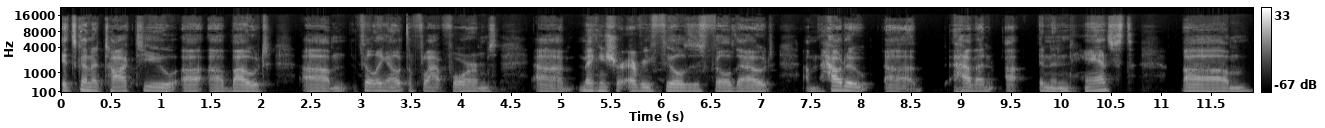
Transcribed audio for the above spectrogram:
It's going to talk to you uh, about um, filling out the flat forms, uh, making sure every field is filled out, um, how to uh, have an uh, an enhanced um,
